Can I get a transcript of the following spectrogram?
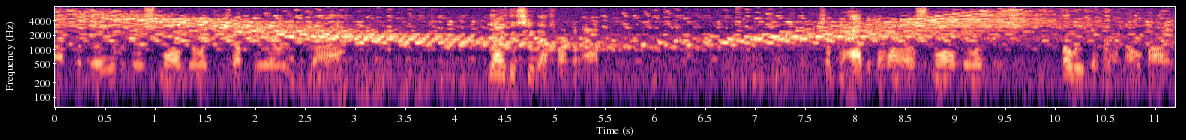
I'm, familiar with those small villages up there, and uh, yeah, I can see that fucking happen. Something happened in one of those small villages, nobody's ever gonna know about it.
